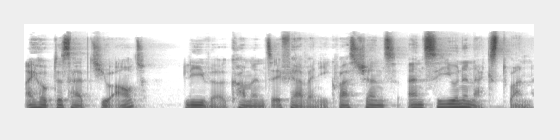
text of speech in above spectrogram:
I hope this helped you out. Leave a comment if you have any questions and see you in the next one.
